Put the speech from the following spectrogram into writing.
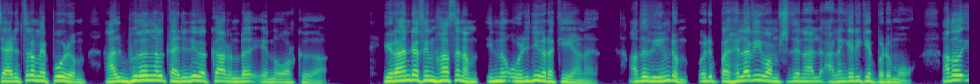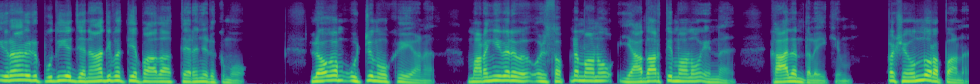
ചരിത്രം എപ്പോഴും അത്ഭുതങ്ങൾ കരുതി വെക്കാറുണ്ട് എന്ന് ഓർക്കുക. ഇറാന്റെ സിംഹാസനം ഇന്ന് ഒഴിഞ്ഞുകിടക്കുകയാണ്. അത് വീണ്ടും ഒരു പഹ്ലവി വംശജനാൽ അലങ്കരിക്കപ്പെടുമോ? അതോ ഇറാൻ ഒരു പുതിയ ജനാധിപത്യ പാത തെരഞ്ഞെടുക്കുമോ? ലോകം ഉറ്റുനോക്കുകയാണ്. മടങ്ങിവരവ് ഒരു സ്വപ്നമാണോ യാഥാർത്ഥ്യമാണോ എന്ന് കാലം തെളിയിക്കും. പക്ഷെ ഒന്നുറപ്പാണ്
